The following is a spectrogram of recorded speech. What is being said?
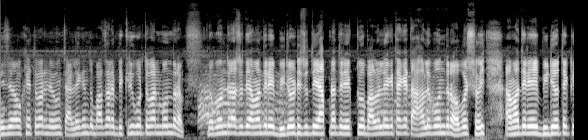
নিজেরাও খেতে পারেন এবং চাইলে কিন্তু বাজারে বিক্রি করতে পারেন বন্ধুরা। তো বন্ধুরা, যদি আমাদের এই ভিডিওটি যদি আপনাদের একটু ভালো লেগে থাকে, তাহলে বন্ধুরা অবশ্যই আমাদের এই ভিডিওতে একটি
